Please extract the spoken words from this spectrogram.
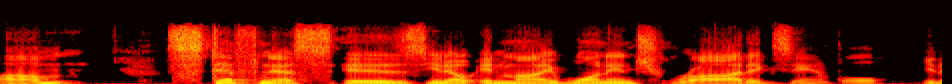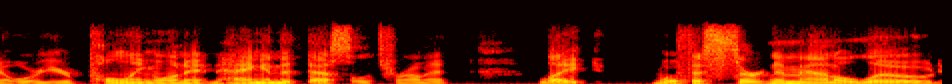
Um, stiffness is, you know, in my one inch rod example, you know, where you're pulling on it and hanging the Teslas from it, like with a certain amount of load,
